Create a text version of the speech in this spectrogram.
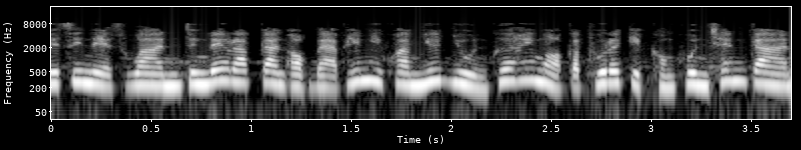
Business One จึงได้รับการออกแบบให้มีความยืดหยุ่นเพื่อให้เหมาะกับธุรกิจของคุณเช่นกัน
